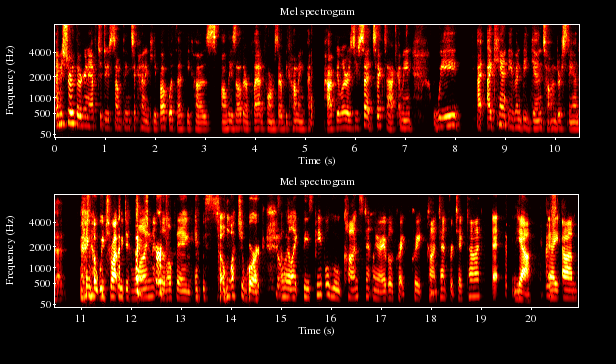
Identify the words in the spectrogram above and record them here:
I'm sure they're going to have to do something to kind of keep up with it because all these other platforms are becoming uh, popular. As you said, TikTok. I mean, we, I, I can't even begin to understand it. I know we tried. We did one Sure. little thing. It was so much work, and we're like these people who constantly are able to create create content for TikTok. eh, Yeah, I um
